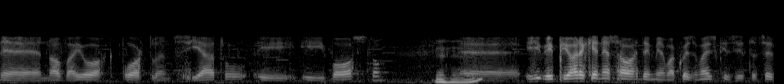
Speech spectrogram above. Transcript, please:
é Nova York, Portland, Seattle e, e Boston. Uhum. É, e, e pior é que é nessa ordem mesmo, a coisa mais esquisita. Você,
